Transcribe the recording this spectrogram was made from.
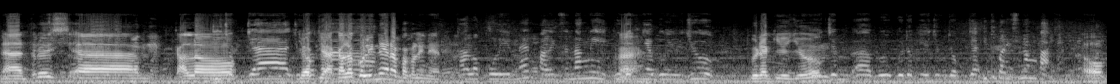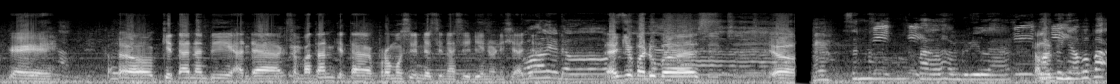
Nah, terus di kalau Jogja, juga Jogja, Pak. kalau kuliner apa kuliner? Kalau kuliner paling senang nih gudegnya Bu Yujum. Budak Yujum. Uh, Bu- gudeg Yujum Jogja itu paling senang Pak. Oke. Kalau kita nanti ada kesempatan kita promosiin destinasi di Indonesia aja. Boleh dong. Thank you Pak. Dubes. Yo. Seneng, Alhamdulillah. Kalau- Waktunya apa Pak?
